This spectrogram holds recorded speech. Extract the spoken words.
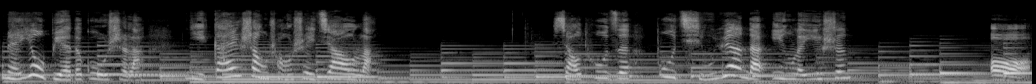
没有别的故事了，你该上床睡觉了。小兔子不情愿地应了一声：“哦。”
